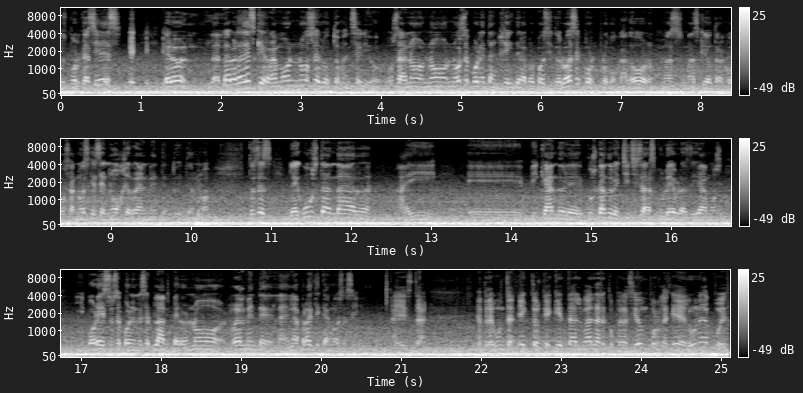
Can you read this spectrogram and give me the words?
Pues porque así es. Pero la, la, verdad es que Ramón no se lo toma en serio. O sea, no, no, no se pone tan hater a propósito. Lo hace por provocador, más, más que otra cosa. No es que se enoje realmente en Twitter, ¿no? Entonces, le gusta andar ahí eh, picándole, buscándole chichis a las culebras, digamos. Y por eso se pone en ese plan. Pero no, realmente en la, práctica no es así. Ahí está. Me pregunta Héctor que qué tal va la recuperación por la caída de Luna. Pues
